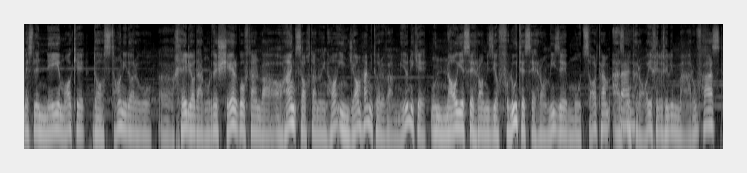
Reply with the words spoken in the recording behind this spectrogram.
مثل نی ما که داستانی داره و خیلی ها در مورد شعر گفتن و آهنگ ساختن و اینها اینجا هم همینطوره و می‌دونی که اون نای سحرآمیز یا فلوت سحرآمیز موتسارت هم از بله. اپراهای خیلی خیلی معروف هست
